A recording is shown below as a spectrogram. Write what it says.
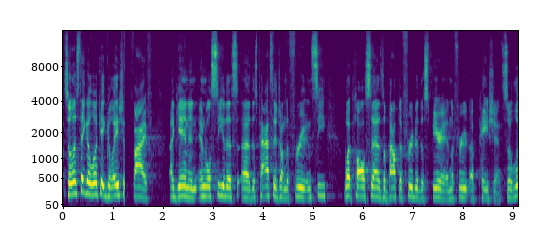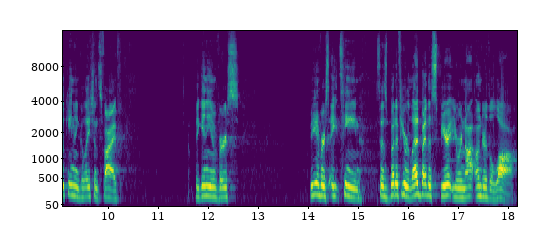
So let's take a look at Galatians 5 again, and, and we'll see this, uh, this passage on the fruit and see what Paul says about the fruit of the Spirit and the fruit of patience. So looking in Galatians 5, beginning in verse, beginning in verse 18, says, But if you are led by the Spirit, you are not under the law.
